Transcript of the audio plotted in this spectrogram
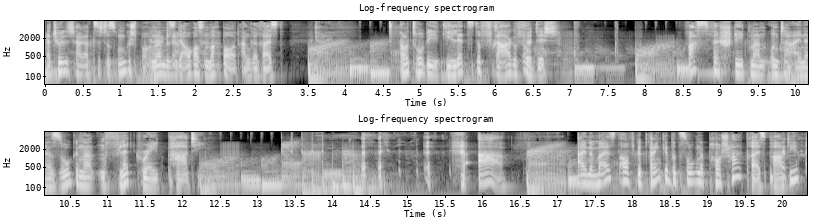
Natürlich hat sich das umgesprochen, ne? Wir sind ja auch aus dem Nachbarort angereist. Aber Tobi, die letzte Frage für dich. Was versteht man unter einer sogenannten Flatrate Party? A. Eine meist auf Getränke bezogene Pauschalpreisparty.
